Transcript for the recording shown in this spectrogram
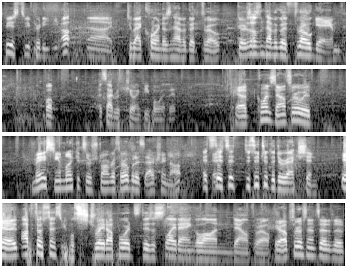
Appears to be pretty. Oh, uh, too bad Corrin doesn't have a good throw. Doesn't have a good throw game. Well, aside with killing people with it. Yeah, Corrin's down throw. It may seem like it's a stronger throw, but it's actually not. It's It- it's, it's due to the direction. Yeah, it, Up throw sends people straight upwards. There's a slight angle on down throw. yeah. Up throw sends at a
